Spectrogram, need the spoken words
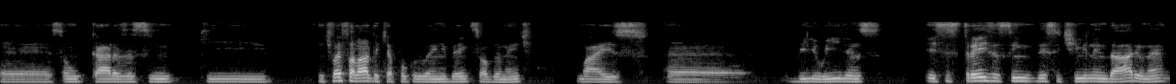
é, são caras assim que a gente vai falar daqui a pouco do Ernie Banks, obviamente, mas Billy Williams, esses três assim desse time lendário, né?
